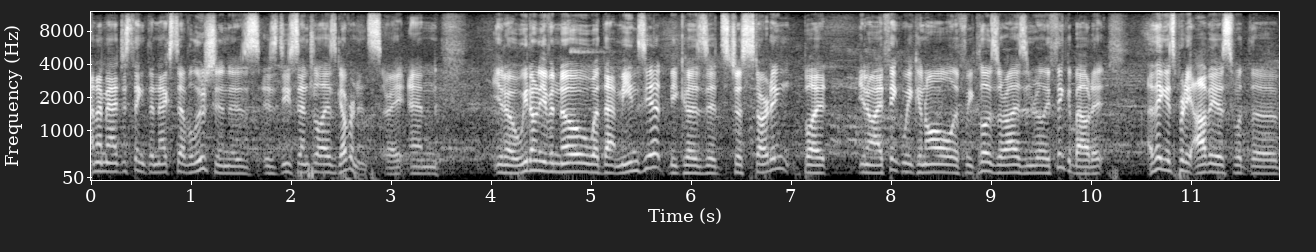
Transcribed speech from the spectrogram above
and I mean, I just think the next evolution is is decentralized governance, right? And you know, we don't even know what that means yet because it's just starting. But you know, I think we can all, if we close our eyes and really think about it, I think it's pretty obvious what the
